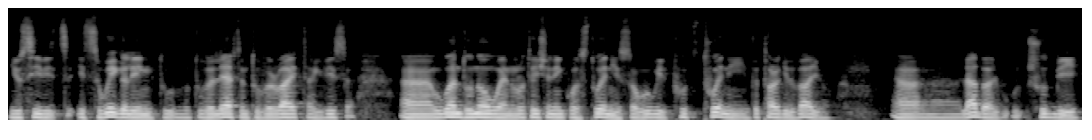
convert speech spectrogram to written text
you see it's, it's wiggling to, to the left and to the right like this uh, we want to know when rotation equals 20 so we will put 20 in the target value uh, label should be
